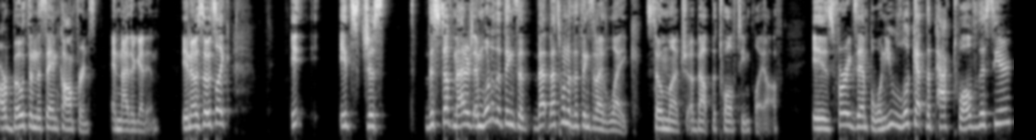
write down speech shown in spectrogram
are both in the same conference and neither get in. You know, so it's like it it's just this stuff matters. And one of the things that, that that's one of the things that I like so much about the 12 team playoff is, for example, when you look at the Pac 12 this year,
